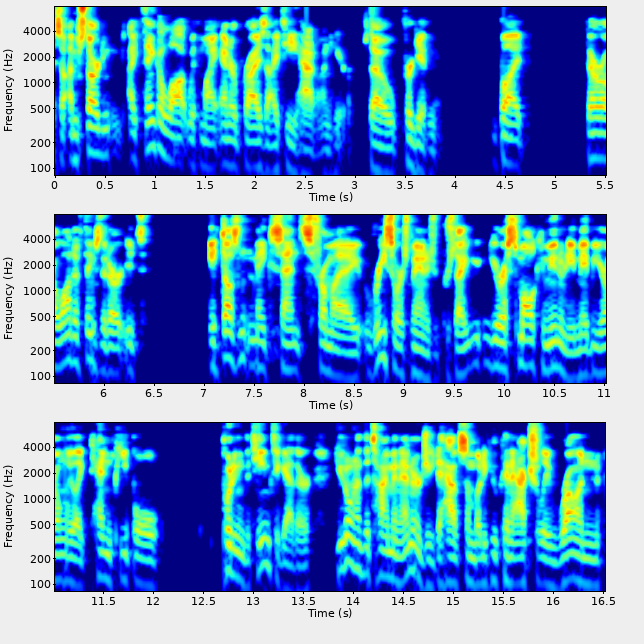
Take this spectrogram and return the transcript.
So I'm starting. I think a lot with my enterprise IT hat on here. So forgive me, but there are a lot of things that are. It's. It doesn't make sense from a resource management perspective. You're a small community. Maybe you're only like ten people putting the team together. You don't have the time and energy to have somebody who can actually run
